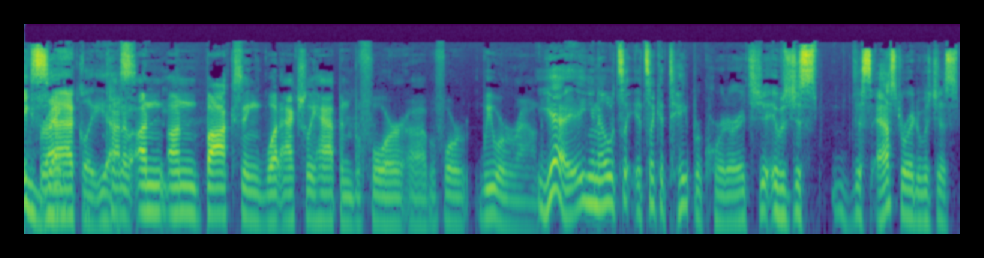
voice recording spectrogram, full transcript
Exactly. Right? Yes. Kind of un- unboxing what actually happened before uh, before we were around. Yeah, you know, it's like it's like a tape recorder. It's ju- it was just this asteroid was just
